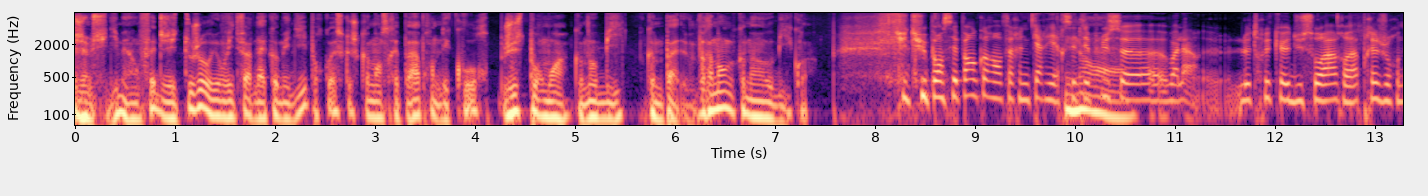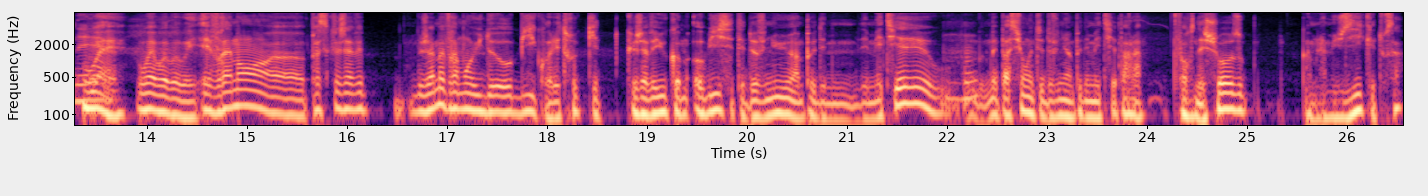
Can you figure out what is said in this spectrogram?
je me suis dit, mais en fait, j'ai toujours eu envie de faire de la comédie. Pourquoi est-ce que je commencerais pas à prendre des cours juste pour moi, comme hobby, comme pas vraiment comme un hobby, quoi. Tu, tu pensais pas encore en faire une carrière C'était plus euh, voilà le truc du soir après journée. Ouais, ouais, ouais, ouais, ouais. Et vraiment euh, parce que j'avais jamais vraiment eu de hobby, quoi. Les trucs qui, que j'avais eu comme hobby, c'était devenu un peu des, des métiers. Ou, mm -hmm. Mes passions étaient devenues un peu des métiers par la force des choses, comme la musique et tout ça.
